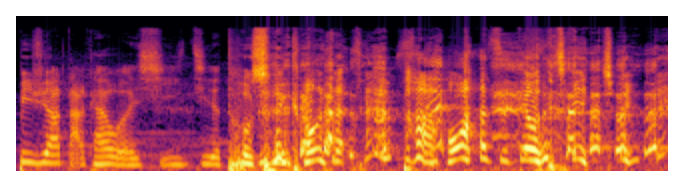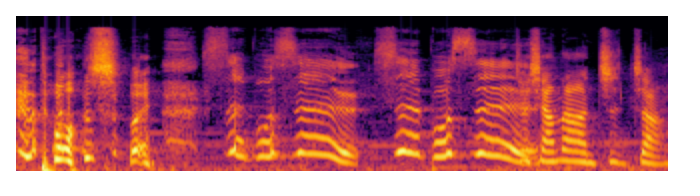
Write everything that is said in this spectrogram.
必须要打开我的洗衣机的脱水功能，把袜子丢进去脱水，是不是？是不是？就相当的智障。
